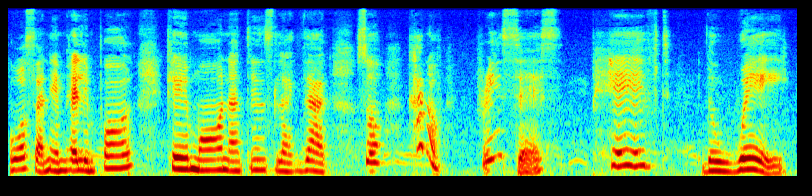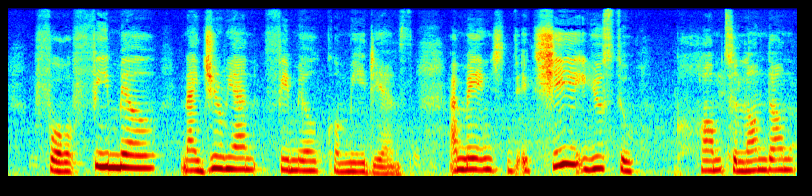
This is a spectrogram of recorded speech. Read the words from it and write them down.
what's her name, Helen Paul came on and things like that. So kind of Princess paved the way for female Nigerian female comedians. I mean, she used to come to London.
